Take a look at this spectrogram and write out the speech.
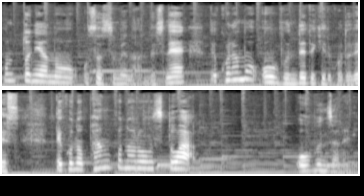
本当にあのおすすめなんですね。でこれもオーブンでできることです。でこのパン粉のローストはオーブン皿に、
